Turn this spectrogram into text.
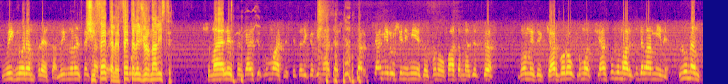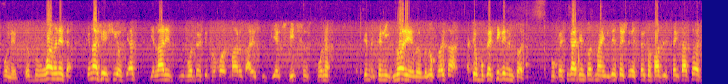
Nu ignorăm presa, nu ignorăm spectacolul. Și fetele, fetele jurnaliste. Și mai ales pentru care și frumoase. Știți? Adică vin astea și chiar, chiar mi-e rușine mie să-mi spună o fată, mi-a zis că Domnule, chiar vă rog frumos, și am spus lui Marius, nu de la mine, lumea îmi spune, oamenii ăștia, când aș și eu, știați, el are, vorbește frumos, Marius are subiect, știți, să spună, când, când ignori lucrul ăsta, asta e o bucățică din tot. Bucățica din tot mai există și respectul față de spectatori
